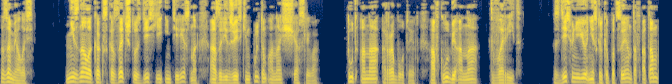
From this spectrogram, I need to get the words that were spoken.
замялась. Не знала, как сказать, что здесь ей интересно, а за диджейским пультом она счастлива. Тут она работает, а в клубе она творит. Здесь у нее несколько пациентов, а там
